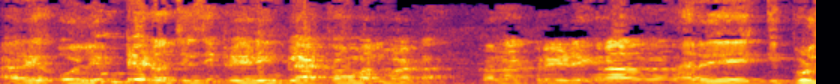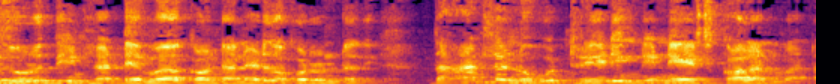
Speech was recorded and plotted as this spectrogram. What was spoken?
అరే ఒలింప్ ట్రేడ్ వచ్చేసి ట్రేడింగ్ ప్లాట్ఫామ్ అన్నమాట. కానీ నాకు ట్రేడింగ్ రాదు కదా. అరే ఇప్పుడు చూడు దీంట్లో డెమో అకౌంట్ అనేది ఒకటి ఉంటుంది. దాంట్లో నువ్వు ట్రేడింగ్ని నేర్చుకోవాలన్నమాట.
